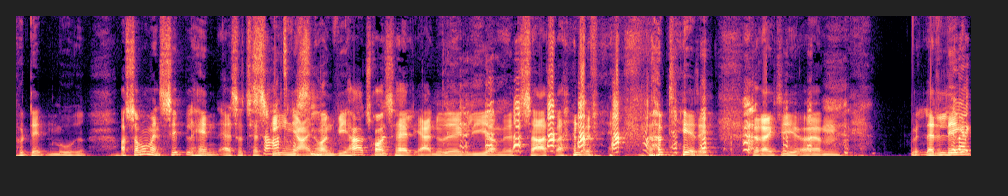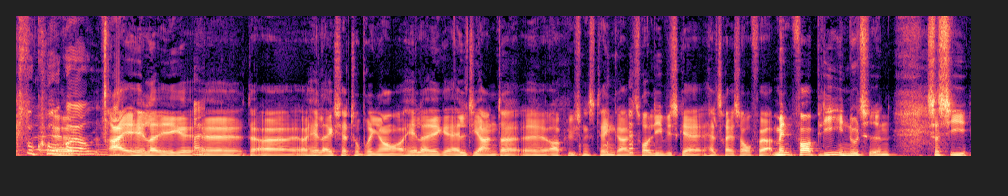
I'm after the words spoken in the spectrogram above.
på den måde. Og så må man simpelthen altså, tage Sartre skeen i egen hånd. Vi har trods alt, ja nu ved jeg ikke lige om uh, Sartre, Nå, det er det, det rigtigt. Um, Lad det ligge. ikke Foucault, går jeg ud fra. Nej, heller ikke. Nej. Øh, der, og heller ikke Chateaubriand, og heller ikke alle de andre øh, oplysningstænkere. Jeg tror lige, vi skal 50 år før. Men for at blive i nutiden, så sige,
